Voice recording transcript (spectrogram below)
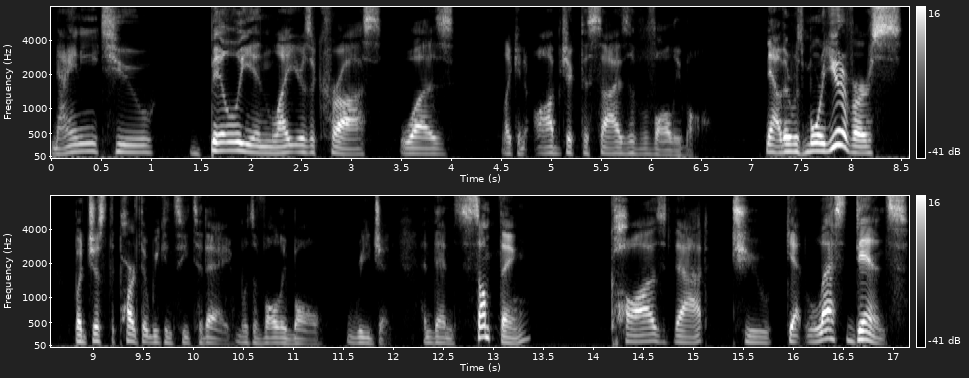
92 billion light years across, was like an object the size of a volleyball. Now, there was more universe but just the part that we can see today was a volleyball region. And then something caused that to get less dense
